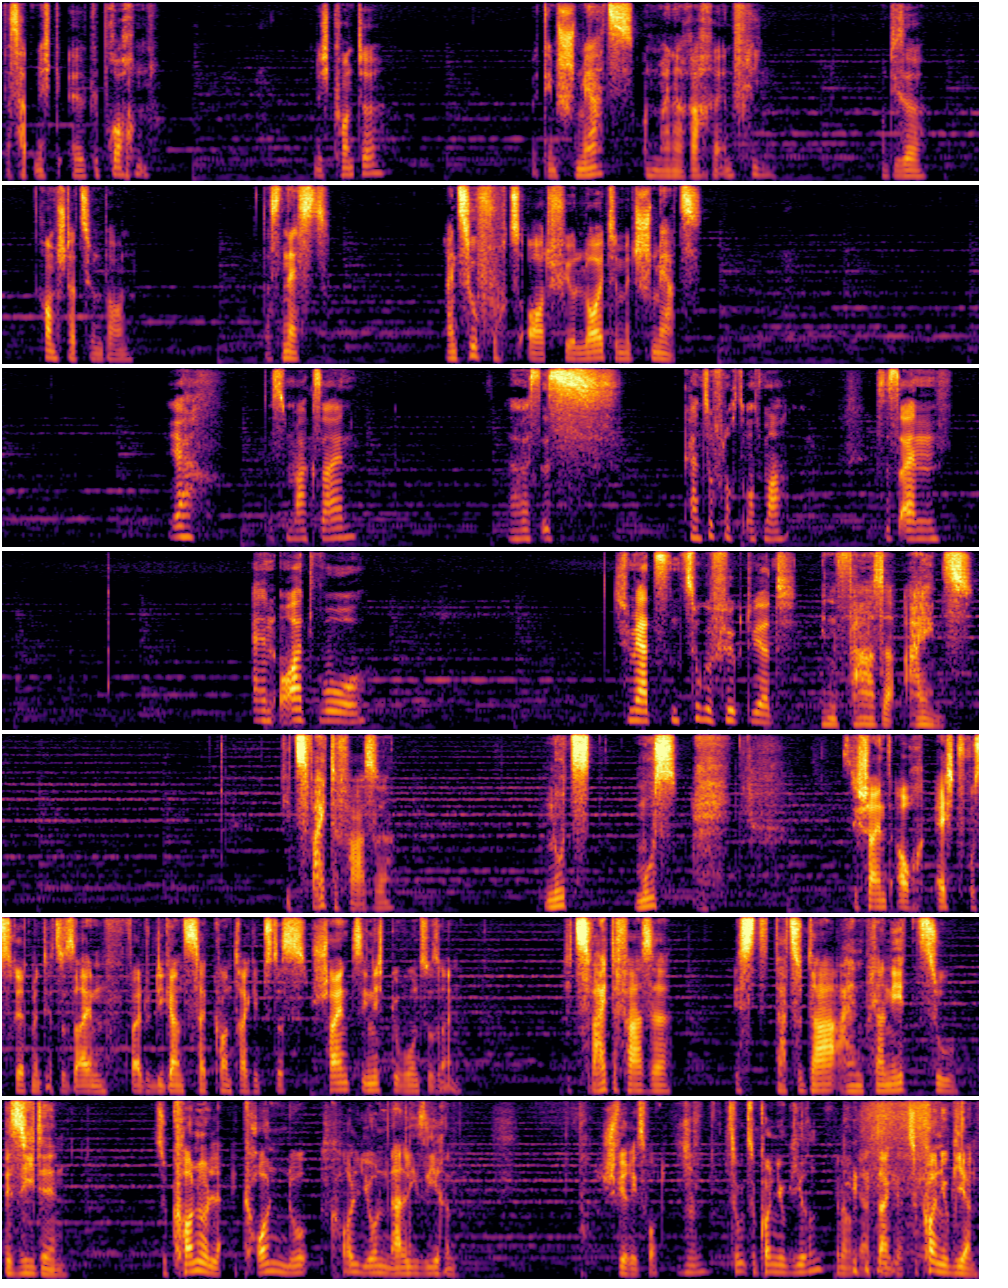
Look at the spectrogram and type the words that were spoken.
das hat mich äh, gebrochen. Und ich konnte mit dem Schmerz und meiner Rache entfliehen und diese Raumstation bauen. Das Nest. Ein Zufluchtsort für Leute mit Schmerz. Ja, das mag sein. Aber es ist kein Zufluchtsort mehr. Es ist ein ein Ort, wo Schmerzen zugefügt wird. In Phase 1. Die zweite Phase nutzt, muss. Sie scheint auch echt frustriert mit dir zu sein, weil du die ganze Zeit Kontra gibst. Das scheint sie nicht gewohnt zu sein. Die zweite Phase ist dazu da, einen Planeten zu besiedeln, zu konol kono kolonialisieren. Schwieriges Wort. Zu, zu konjugieren, genau. Ja, danke. zu konjugieren.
